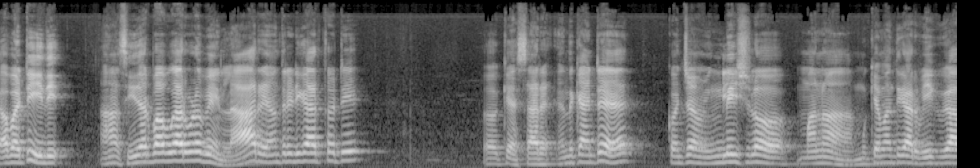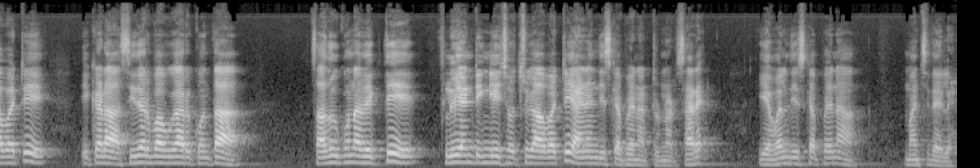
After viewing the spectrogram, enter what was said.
కాబట్టి ఇది. శ్రీధర్ బాబు గారు కూడా పోయినలా? రేవంత్ రెడ్డి గారితో ఓకే సరే. ఎందుకంటే కొంచెం ఇంగ్లీష్లో మన ముఖ్యమంత్రి గారు వీక్ కాబట్టి ఇక్కడ శ్రీధర్ బాబు గారు కొంత చదువుకున్న వ్యక్తి ఫ్లూయెంట్ ఇంగ్లీష్ వచ్చు కాబట్టి ఆయనని తీసుకుపోయినట్టున్నాడు. సరే ఎవరిని తీసుకపోయినా మంచిదేలే.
